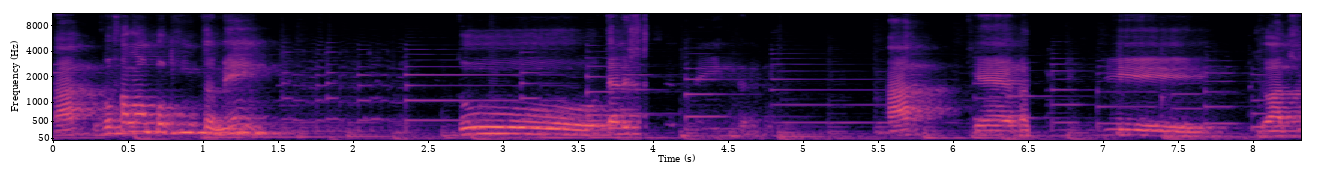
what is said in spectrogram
tá? Eu vou falar um pouquinho também do Tele 70, tá? Que é de, de lados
